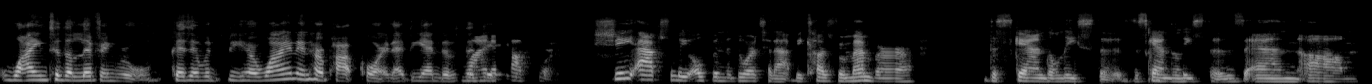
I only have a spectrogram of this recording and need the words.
wine to the living room because it would be her wine and her popcorn at the end of the wine day. popcorn. She actually opened the door to that because remember the scandalistas, the scandalistas, and um,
